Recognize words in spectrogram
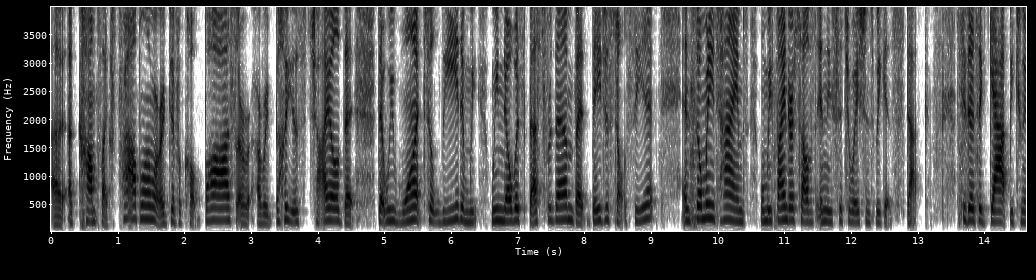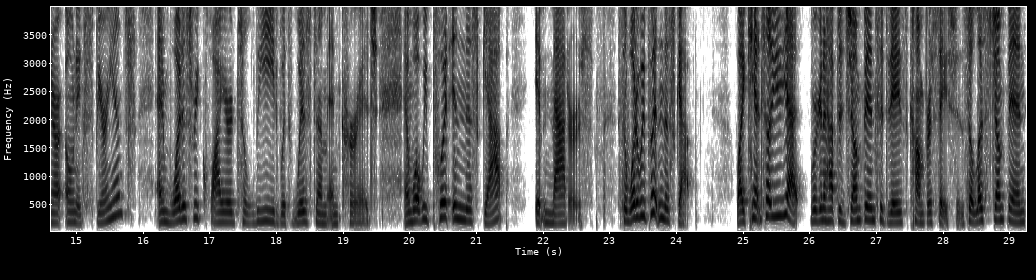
a, a complex problem or a difficult boss or a rebellious child that that we want to lead and we we know what's best for them, but they just don't see it. And so many times times when we find ourselves in these situations, we get stuck. See, there's a gap between our own experience and what is required to lead with wisdom and courage. And what we put in this gap, it matters. So, what do we put in this gap? Well, I can't tell you yet. We're going to have to jump into today's conversation. So let's jump in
